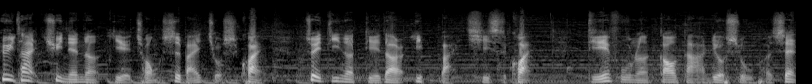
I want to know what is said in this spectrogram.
裕泰去年呢也从四百九十块最低呢跌到了一百七十块，跌幅呢高达六十五%。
